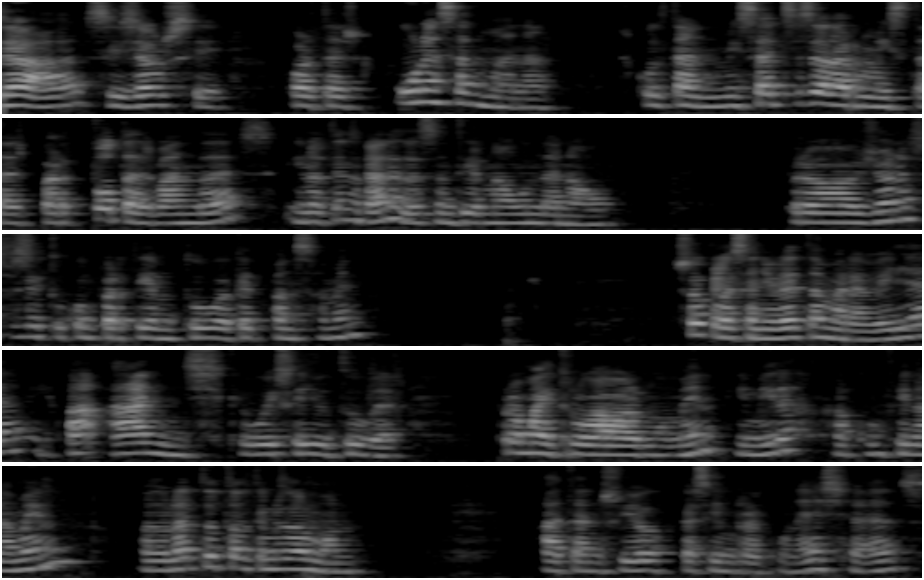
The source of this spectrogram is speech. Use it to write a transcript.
ja, si ja ho sé, portes una setmana escoltant missatges alarmistes per totes bandes i no tens ganes de sentir-ne un de nou. Però jo necessito compartir amb tu aquest pensament. Soc la senyoreta Meravella i fa anys que vull ser youtuber, però mai trobava el moment i mira, el confinament m'ha donat tot el temps del món. Atenció, que si em reconeixes,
